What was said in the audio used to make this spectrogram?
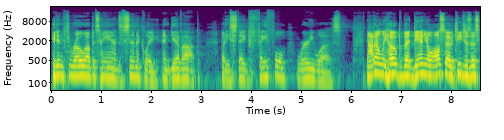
He didn't throw up his hands cynically and give up, but he stayed faithful where he was. Not only hope, but Daniel also teaches us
